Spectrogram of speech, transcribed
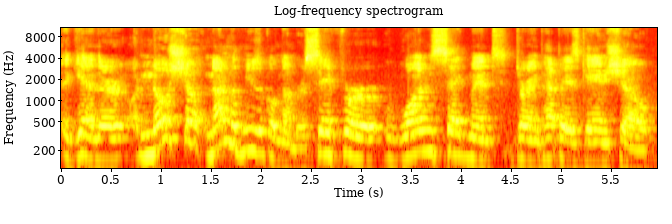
again, there are no show, none with musical numbers, save for one segment during Pepe's game show,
